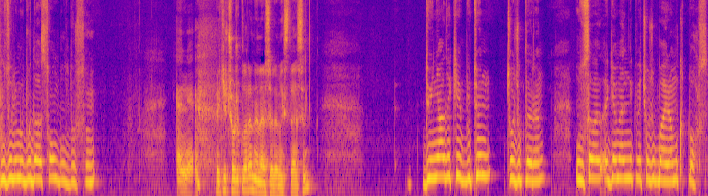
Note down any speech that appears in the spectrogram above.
bu zulümü burada son buldursun. Yani Peki çocuklara neler söylemek istersin? Dünyadaki bütün çocukların Ulusal Egemenlik ve Çocuk Bayramı kutlu olsun.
